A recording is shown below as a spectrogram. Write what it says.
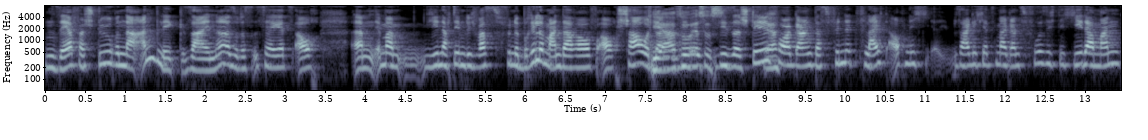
ein sehr verstörender Anblick sein, ne? Also das ist ja jetzt auch ähm, immer, je nachdem, durch was für eine Brille man darauf auch schaut. Ja, so dieses, ist es. Dieser Stillvorgang, ja. das findet vielleicht auch nicht, sage ich jetzt mal ganz vorsichtig, jeder Mann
